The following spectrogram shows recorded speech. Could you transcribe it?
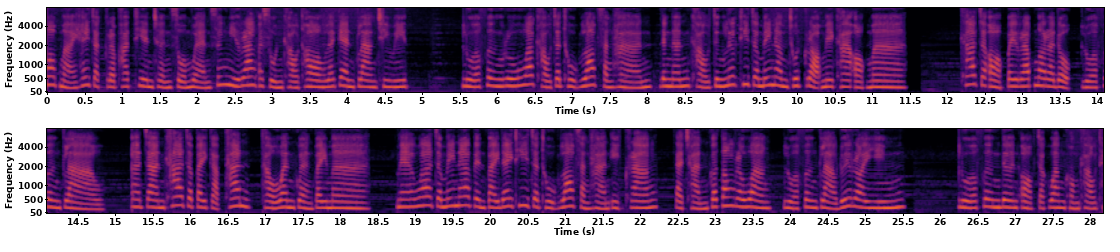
มอบหมายให้จักรพรรดิเทียนเฉินสวมแหวนซึ่งมีร่างอสูรเขาทองและแกนกลางชีวิตหลัวเฟิงรู้ว่าเขาจะถูกลอบสังหาร ดังนั้นเขาจึงเลือกที่จะไม่นำชุดเกราะเมคาออกมา ข้าจะออกไปรับมรดก หลัวเฟิงกล่าว อาจารย์ข้าจะไปกับท่าน เถาวันแกว่งไปมา แม้ว่าจะไม่น่าเป็นไปได้ที่จะถูกลอบสังหารอีกครั้ง แต่ฉันก็ต้องระวัง หลัวเฟิงกล่าวด้วยรอยยิ้ม หลัวเฟิงเดินออกจากวังของเขาแท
